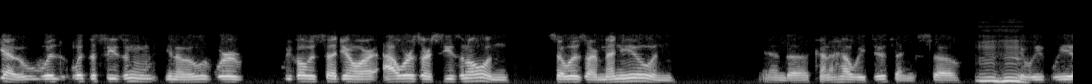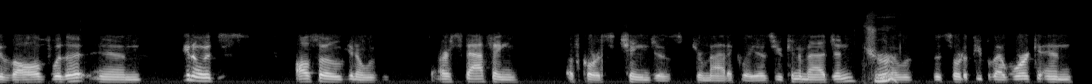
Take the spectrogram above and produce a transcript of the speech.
yeah, with with the season, you know, we're we've always said, you know, our hours are seasonal, and so is our menu, and and uh, kind of how we do things. So hmm we we evolve with it, and you know, it's also you know, our staffing, of course, changes dramatically, as you can imagine. Sure. You know, the sort of people that work in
